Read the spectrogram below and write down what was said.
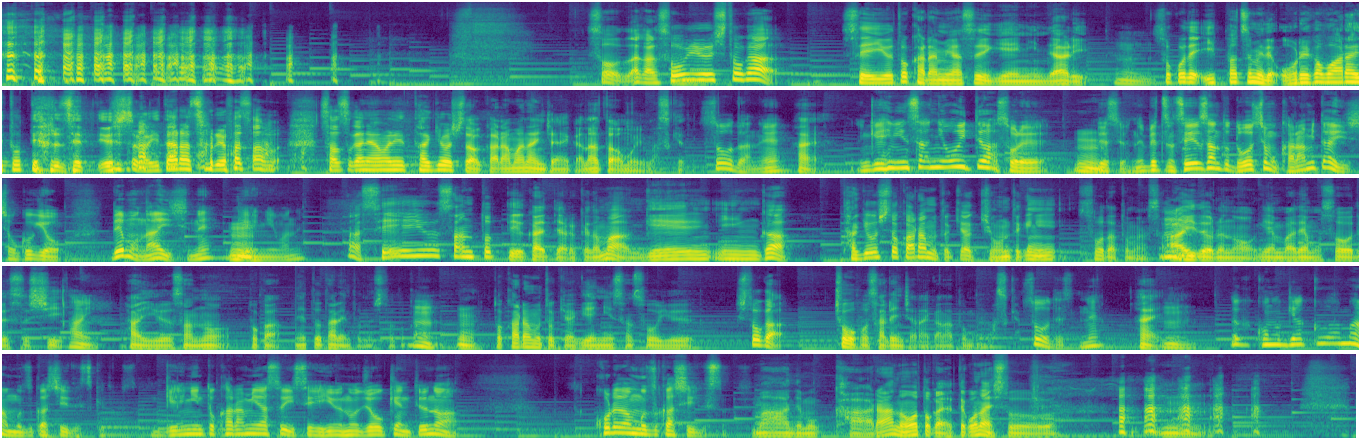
そうだからそういう人が声優と絡みやすい芸人でありうん。そこで一発目で俺が笑い取ってやるぜっていう人がいたら それはささすがにあまり他業種とは絡まないんじゃないかなとは思いますけど。そうだね。はい、芸人さんにおいてはそれうん、ですよね、別に声優さんとどうしても絡みたい職業でもないしねうん。芸人はね、ただ声優さんとっていう書いてあるけどまあ芸人が他業種と絡むときは基本的にそうだと思います、うん。アイドルの現場でもそうですしはい。俳優さんのとかネットタレントの人とか、うん。うん、と絡むときは芸人さんそういう人が重宝されるんじゃないかなと思いますけど。そうですね。はい、うん。だからこの逆はまあ難しいですけど芸人と絡みやすい声優の条件っていうのはこれは難しいです。まあでもからのとかやってこない人、うん、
